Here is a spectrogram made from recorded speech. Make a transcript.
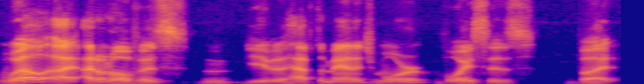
Well, I, I don't know if it's you have to manage more voices, but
